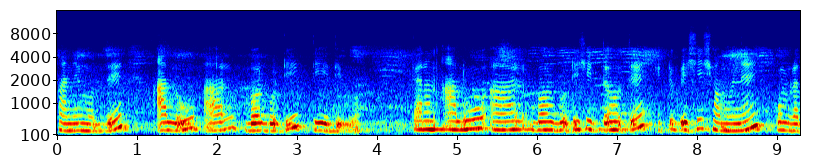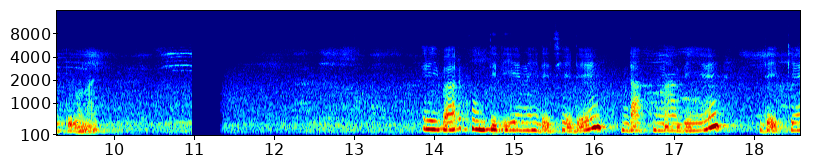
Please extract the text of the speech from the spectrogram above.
পানির মধ্যে আলু আর বরবটি দিয়ে দিব। কারণ আলু আর বরবটি সিদ্ধ হতে একটু বেশি সময় নেয় কুমড়ার তুলনায়। এইবার খুন্তি দিয়ে নেড়ে ছেড়ে ডাকনা দিয়ে ডেকে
